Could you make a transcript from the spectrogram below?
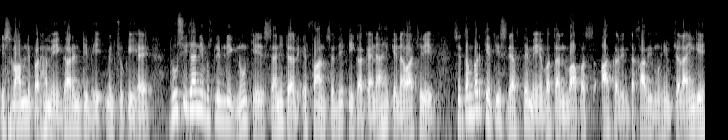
इस मामले पर हमें गारंटी भी मिल चुकी है। दूसरी जानी मुस्लिम लीग नून के सैनिटर इरफान सदीकी का कहना है कि नवाज़ शरीफ सितंबर के तीसरे हफ़्ते में वतन वापस आकर इंतबी मुहिम चलाएँगे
